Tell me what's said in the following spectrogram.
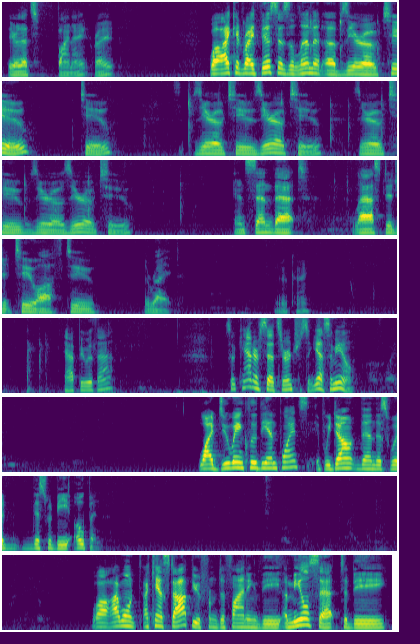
There, that's finite, right? Well, I could write this as a limit of 0, 2, 2, 0, 2, 0, 2, 0, 2, 0, 0, 2, and send that last digit 2 off to the right. Okay? Happy with that? So Cantor sets are interesting. Yes, Emil. Why do we include the endpoints? If we don't, then this would this would be open. Well, I won't. I can't stop you from defining the Emil set to be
